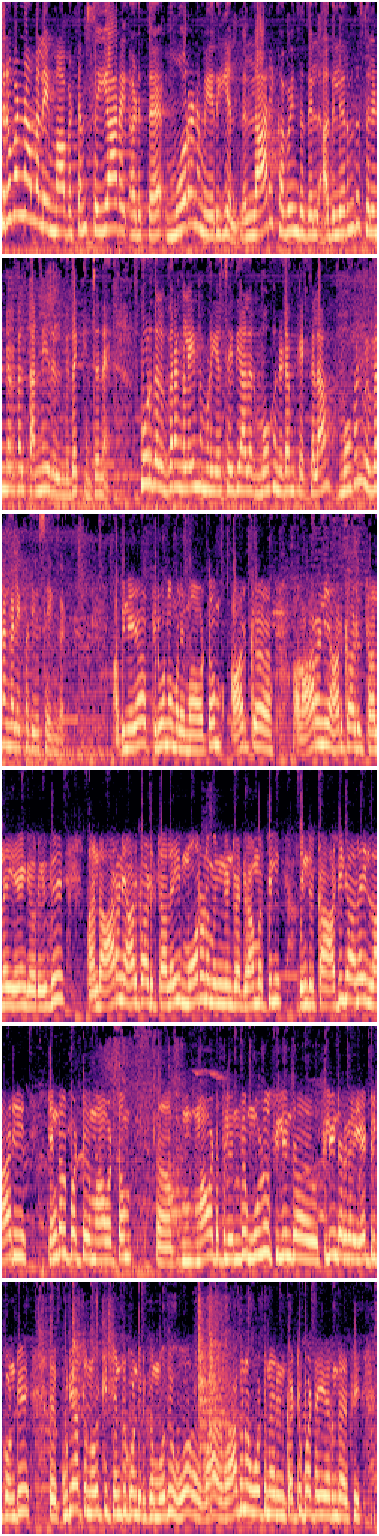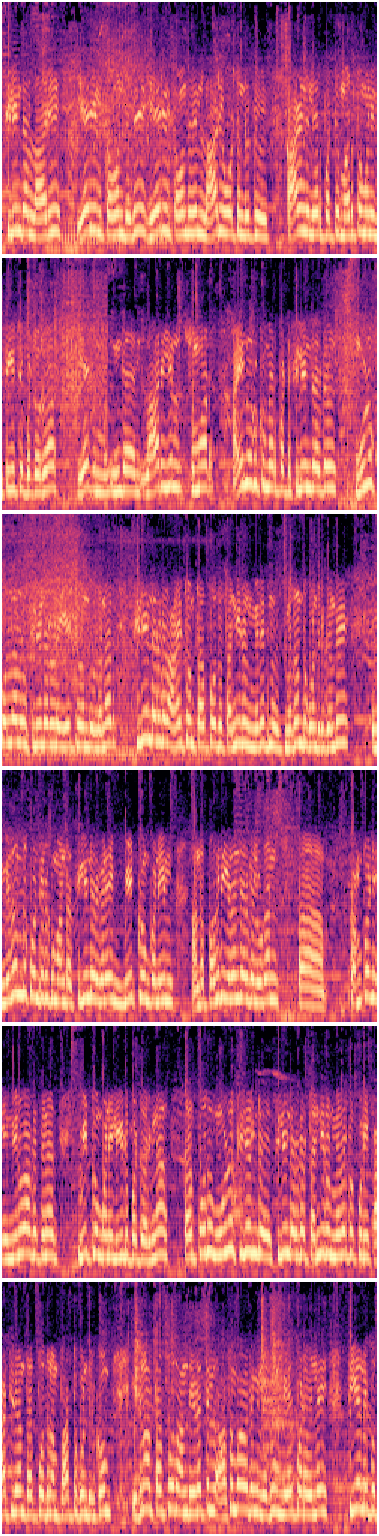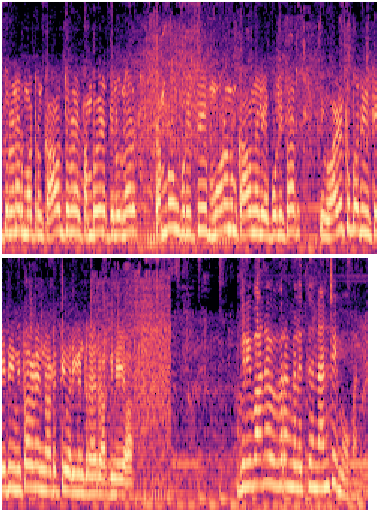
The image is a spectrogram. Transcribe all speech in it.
திருவண்ணாமலை மாவட்டம் செய்யாறை அடுத்த மோரணம் ஏரியில் லாரி கவிழ்ந்ததில் அதிலிருந்து சிலிண்டர்கள் தண்ணீரில் மிதக்கின்றன. கூடுதல் விவரங்களை நம்முடைய செய்தியாளர் மோகனிடம் கேட்கலாம். மோகன் விவரங்களை பதிவு செய்யுங்கள். அபிநயா திருவண்ணாமலை மாவட்டம் ஆர்கா ஆரணி ஆற்காடு சாலை இயங்கி வருகிறது. அந்த ஆரணி ஆற்காடு சாலை மோரணம் என்கின்ற கிராமத்தில் இன்று கா- அதிகாலை லாரி செங்கல்பட்டு மாவட்டம் மாவட்டத்திலிருந்து முழு சிலிண்டர் சிலிண்டர்களை ஏற்றிக்கொண்டு அஹ், குடியாத்தம் நோக்கி சென்று கொண்டிருக்கும் போது ஓ- வா- வாகன ஓட்டுநரின் கட்டுப்பாட்டை இருந்த சிலிண்டர் லாரி ஏரியில் கவர்ந்தது ஏரியில் கவர்ந்ததில் லாரி ஓட்டுநருக்கு காயங்கள் ஏற்பட்டு மருத்துவமனையில் சிகிச்சை பெற்று ஏ- இந்த லாரியில் சுமார் ஐநூறுக்கும் மேற்பட்ட சிலிண்டர்கள் முழு கொள்ளளவு சிலிண்டர்களை ஏற்றி வந்துள்ளனர் சிலிண்டர்கள் அனைத்தும் தற்போது தண்ணீரில் மிதந்து மிதந்து கொண்டிருக்கிறது மிதந்து கொண்டிருக்கும் அந்த சிலிண்டர்களை மீட்கும் பணியில் அந்த பகுதி இளைஞர்களுடன் கம்பெனி நிர்வாகத்தினர் மீட்கும் பணியில் ஈடுபட்டு வருகின்றனர். தற்போது முழு சிலிண்டர் சிலிண்டர்கள் தண்ணீரில் மிதக்கக்கூடிய காட்சி தான் தற்போது நாம் பார்த்துக் கொண்டிருக்கோம். இதனால் தற்போது அந்த இடத்தில் அசம்பாவிதங்கள் எதுவும் ஏற்படவில்லை. தீயணைப்பு துறையினர் மற்றும் காவல்துறையினர் சம்பவ இடத்தில் உள்ளனர். சம்பவம் குறித்து மோரணம் காவல் நிலைய போலீசார் வழக்கு பதிவு செய்து விசாரணை நடத்தி வருகின்றனர் அபிநயா. விரிவான விவரங்களுக்கு நன்றி மோகன்.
